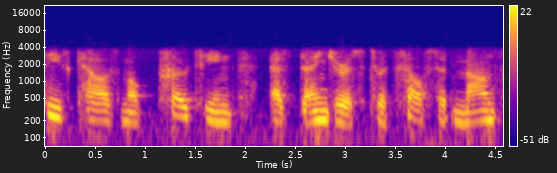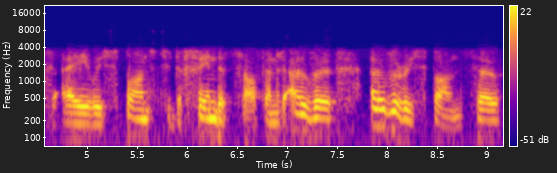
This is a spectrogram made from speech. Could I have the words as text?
sees cow's milk protein as dangerous to itself, so it mounts a response to defend itself, and it over over responds. So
